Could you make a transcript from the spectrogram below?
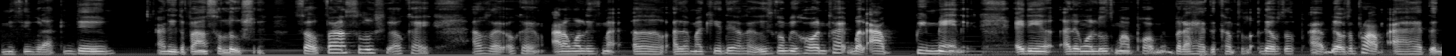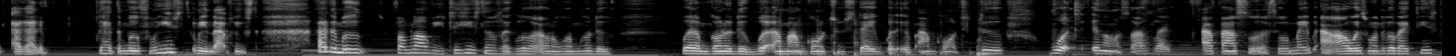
Let me see what I can do. I need to find a solution. So find a solution. Okay. I was like, okay, I don't want to leave my uh I left my kid there. Like it's gonna be hard and tight, but I'll be managed. And then I didn't want to lose my apartment, but I had to come to there was a I, there was a problem. I had to I got to I had to move from Houston. I mean not Houston. I had to move from Longview to Houston. I was like, Lord, I don't know what I'm gonna do. What I'm gonna do, what am I going to stay, what if I'm going to do, what you know. So I was like, I found solution. I said, well, maybe I always want to go back to Houston.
